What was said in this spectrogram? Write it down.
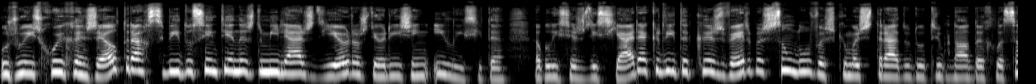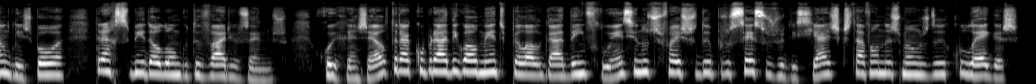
O juiz Rui Rangel terá recebido centenas de milhares de euros de origem ilícita. A Polícia Judiciária acredita que as verbas são luvas que o magistrado do Tribunal da Relação de Lisboa terá recebido ao longo de vários anos. Rui Rangel terá cobrado igualmente pela alegada influência no desfecho de processos judiciais que estavam nas mãos de colegas.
